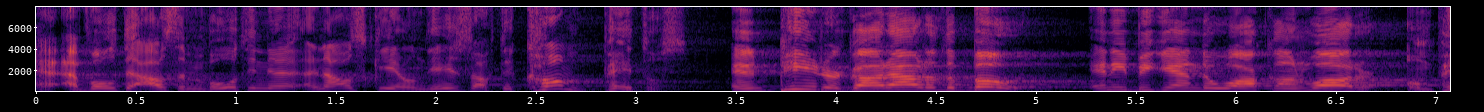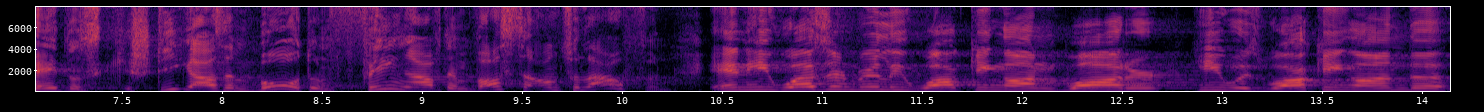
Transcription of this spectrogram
Er, er wollte aus dem Boot hina- hinausgehen und Jesus sagte, komm, Petrus. And Peter got out of the boat and he began to walk on water. Und Petrus stieg aus dem Boot und fing auf dem Wasser an zu laufen. And he wasn't really walking on water, he was walking on the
